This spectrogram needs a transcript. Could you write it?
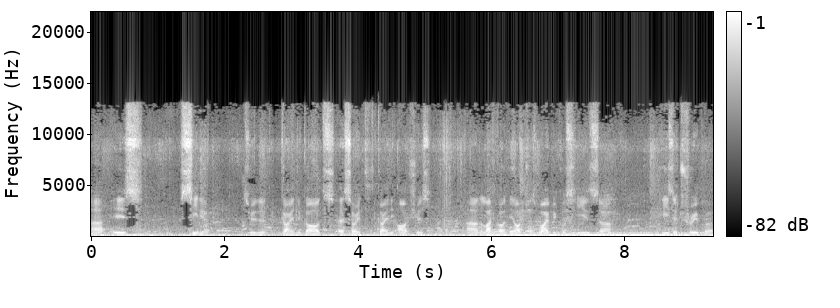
uh, is senior to the guy in the guards. Uh, sorry, the guy in the archers, uh, the lifeguard in the archers. Why? Because he is uh, he's a trooper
